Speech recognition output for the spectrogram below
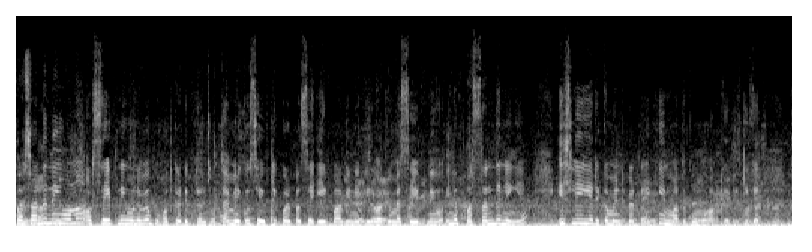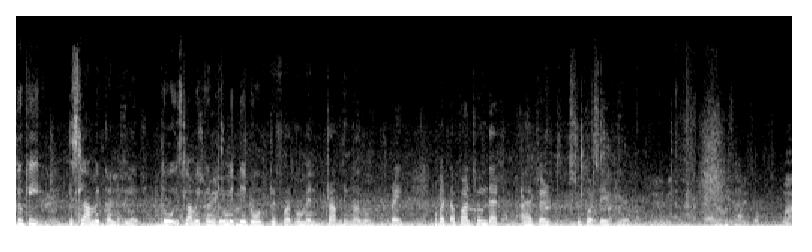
पसंद नहीं होना और सेफ़ नहीं होने में बहुत का डिफरेंस होता है। मेरे को सेफ्टी पर्पज़ से एक बार भी नहीं फील हुआ कि मैं सेफ़ नहीं हूँ। इन्हें पसंद नहीं है इसलिए ये रिकमेंड करते हैं कि मत घूमो अकेले ठीक है? क्योंकि इस्लामिक कंट्री है। तो इस्लामिक कंट्री में they don't prefer women travelling alone right but apart from that I have felt super safe here Ma.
